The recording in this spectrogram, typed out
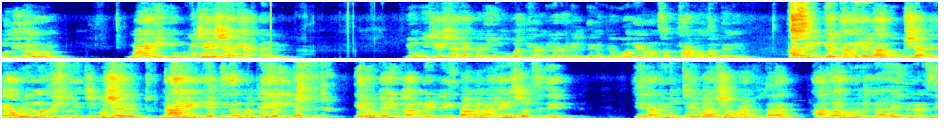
ಮುಂದಿನ ನೋಡೋಣ ಮಾಡಿ, ಇವು ವಿಜಯಶಾಲಿ ಆಗ್ತಾನೆ. ಇವು ವಿಜಯಶಾಲಿ ಆಗ್ತಾನೆ, ಇವು ಗೊತ್ತಿರಂಗಿಲ್ಲ ನಾನು ಗೆಲ್ತೇನಂತೆ ಹೋಗಿ ಏನೋ ಒಂದು ಸ್ವಲ್ಪ ಮಾಡ್ಕೊಂಡು ಬರ್ತೇನೆ. ಆದರೆ ಇವ್ ಗೆಲ್ತಾನ ಎಲ್ಲರಿಗೂ ಖುಷಿ ಆಗ್ತೈತೆ. ಆ ಹುಡುಗನ ಮಾತ್ರ ಇನ್ನೂ ಹೆಚ್ಚಿನ ಖುಷಿ ಆಗುತ್ತೆ ನಾನು ಹೆಂಗೆ ಗೆದ್ನಿ ನನ್ಗೊಂದು ಕೈಯೇ ಇಲ್ಲ. ಎರಡು ಕೈಯು ಕಾಲು ನೆಟ್ಟಿ ಇದ್ದಾವ ನಾನು ಹೆಂಗೆ ಸೋಲಿಸಿದೆ? ಎಲ್ಲರೂ ಇವನು ಜೈವರ್ಷ ಮಾಡ್ತಿರ್ತಾರ. ಆದ್ರೂ ಆ ಹುಡುಗ ಇದನ್ನ ಅನಿಸಿ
